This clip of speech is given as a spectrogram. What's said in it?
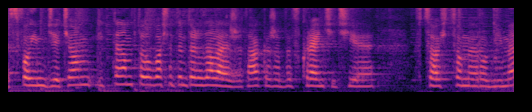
swoim dzieciom i nam to właśnie tym też zależy, tak, żeby wkręcić je w coś, co my robimy.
